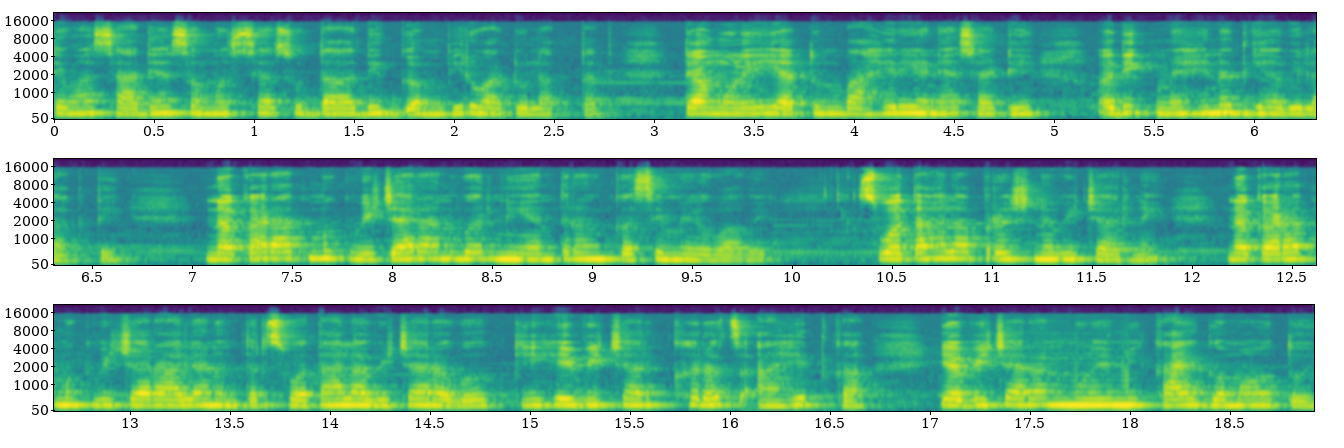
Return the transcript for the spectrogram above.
तेव्हा साध्या समस्यासुद्धा अधिक गंभीर वाटू लागतात. त्यामुळे यातून बाहेर येण्यासाठी अधिक मेहनत घ्यावी लागते. नकारात्मक विचारांवर नियंत्रण कसे मिळवावे? स्वतःला प्रश्न विचारणे. नकारात्मक विचार आल्यानंतर स्वतःला विचारावं की हे विचार खरंच आहेत का? या विचारांमुळे मी काय गमावतोय?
